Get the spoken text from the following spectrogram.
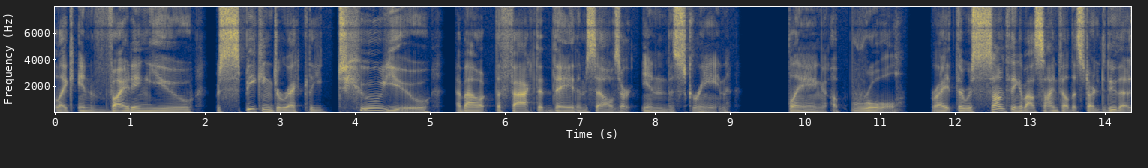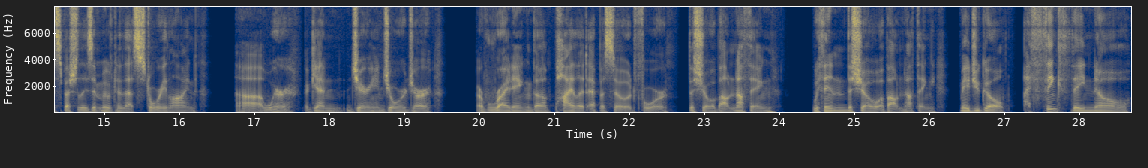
like inviting you, was speaking directly to you about the fact that they themselves are in the screen playing a role right? There was something about Seinfeld that started to do that, especially as it moved into that storyline uh, where, again, Jerry and George are, are writing the pilot episode for the show about nothing within the show about nothing. Made you go, I think they know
